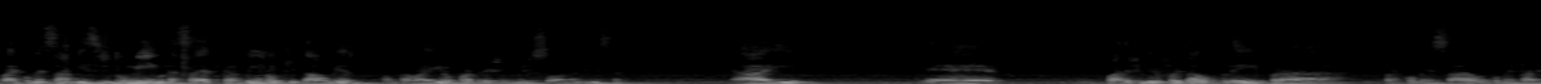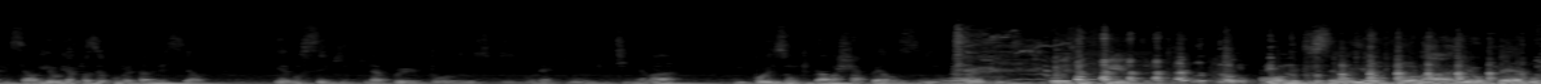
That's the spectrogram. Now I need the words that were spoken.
vai começar a missa de domingo, nessa época era bem lockdown mesmo, então tava eu e o Padre Gemiro só na missa. Aí é, o Padre Gemiro foi dar o play para começar o comentário inicial e eu ia fazer o comentário inicial. Eu não sei o que, que ele apertou dos, dos bonequinhos que tinha lá e pôs um que dava chapéuzinho, óculos. Pôs um filtro. Homem do céu, e eu vou lá e eu pego,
